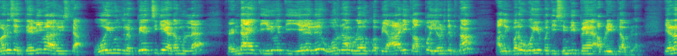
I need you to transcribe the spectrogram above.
மனுஷன் தெளிவாக அறிவிச்சிட்டான். ஓய்வுங்கிற பேச்சுக்கே இடம் இல்லை. ரெண்டாயிரத்தி இருபத்தி ஏழு ஒரு நாள் உலகக்கோப்பை ஆடி கப்பை எடுத்துட்டு தான் அதுக்கு பிறகு ஓய்வை பற்றி சிந்திப்பேன் அப்படின்ட்டாப்புல. ஏன்னா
